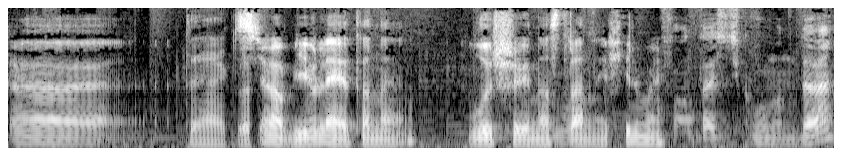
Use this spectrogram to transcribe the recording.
Э, Так, вот. Все, объявляет она лучшие иностранные фильмы. Фантастик Вумен, да?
